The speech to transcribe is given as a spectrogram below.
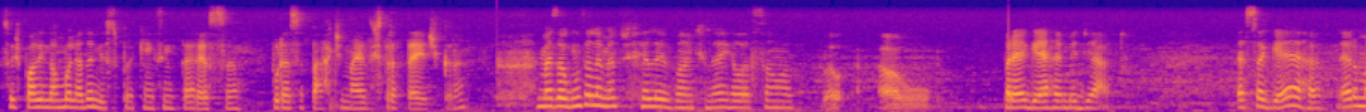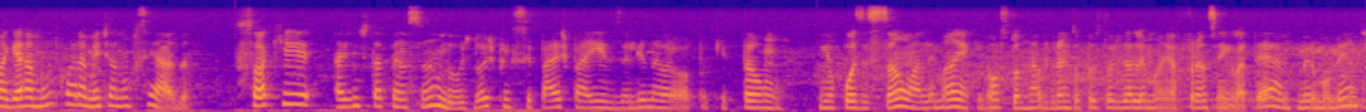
vocês podem dar uma olhada nisso para quem se interessa por essa parte mais estratégica. Né? Mas alguns elementos relevantes né, em relação ao, ao pré-guerra imediato. Essa guerra era uma guerra muito claramente anunciada. Só que a gente está pensando, os dois principais países ali na Europa que estão em oposição à Alemanha, que vão se tornar os grandes opositores da Alemanha, a França e a Inglaterra, no primeiro momento,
